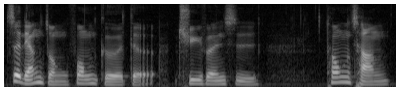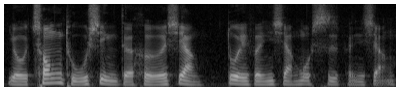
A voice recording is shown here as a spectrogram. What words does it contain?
这两种风格的区分是，通常有冲突性的合相。对分相或四分相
